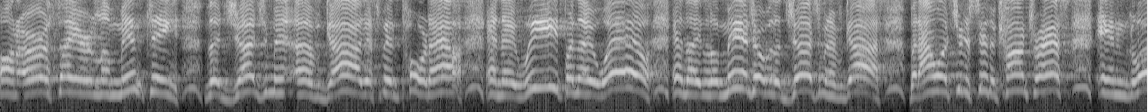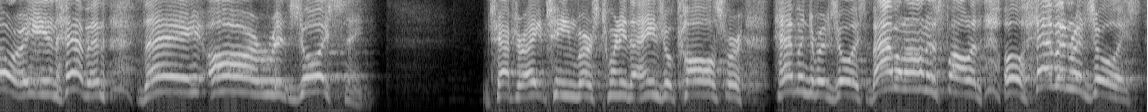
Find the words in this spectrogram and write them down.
On earth, they are lamenting the judgment of God that's been poured out, and they weep and they wail and they lament over the judgment of God. But I want you to see the contrast in glory in heaven. They are rejoicing chapter 18, verse 20, the angel calls for heaven to rejoice. Babylon has fallen. Oh, heaven rejoice.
